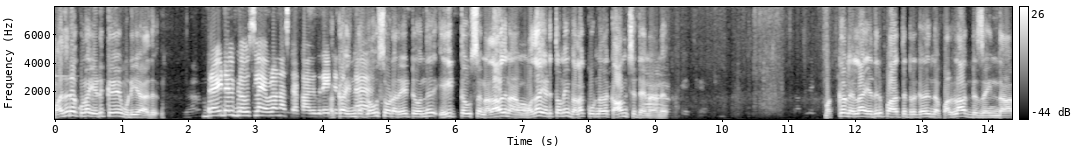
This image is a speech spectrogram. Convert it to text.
மதுரைக்குள்ள எடுக்கவே முடியாது. பிரைடல் பிளவுஸ்ல எவ்வளவு நான் ஸ்டார்ட் ஆகுது? ரேட் அக்கா இந்த பிளவுஸோட ரேட் வந்து எயிட் தௌசண்ட் அதாவது நான் முத எடுத்தோடனே விலை கூடனதை காமிச்சிட்டேன் நானு. மக்கள் எல்லாம் எதிர்பார்த்துட்டு இருக்கிறது இந்த பல்லாக் டிசைன் தான்.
